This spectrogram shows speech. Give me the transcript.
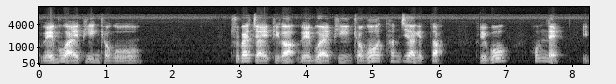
외부 IP인 경우 출발지 IP가 외부 IP인 경우 탐지하겠다. 그리고 홈넷 이,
